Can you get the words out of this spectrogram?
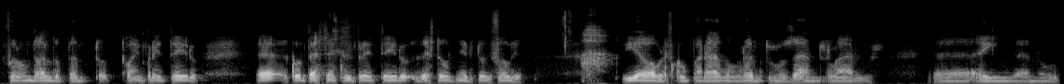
Foram dando, portanto, ao empreiteiro. Uh, acontece é que o empreiteiro gastou o dinheiro todo e faliu. E a obra ficou parada durante uns anos largos. uh, ainda no,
